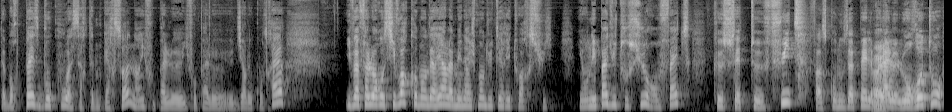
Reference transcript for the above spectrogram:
d'abord pèse beaucoup à certaines personnes, hein, il ne faut pas le dire le contraire, il va falloir aussi voir comment derrière l'aménagement du territoire suit. Et on n'est pas du tout sûr, en fait, que cette fuite, enfin ce qu'on nous appelle le, retour,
